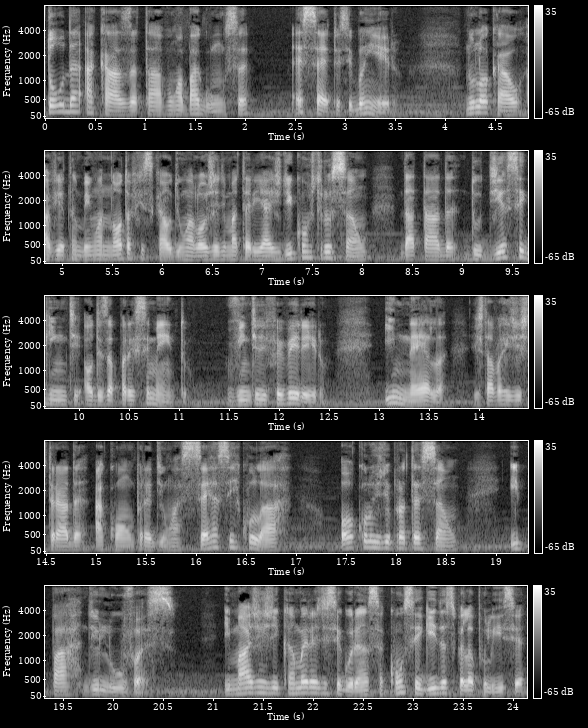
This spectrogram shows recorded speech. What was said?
toda a casa estava uma bagunça, exceto esse banheiro. No local havia também uma nota fiscal de uma loja de materiais de construção datada do dia seguinte ao desaparecimento, 20 de fevereiro, e nela estava registrada a compra de uma serra circular, óculos de proteção e par de luvas. Imagens de câmeras de segurança conseguidas pela polícia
